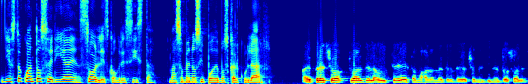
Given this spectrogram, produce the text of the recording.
¿Y esto cuánto sería en soles, congresista? Más o menos si podemos calcular. Al precio actual de la UIT estamos hablando de 38.500 soles.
